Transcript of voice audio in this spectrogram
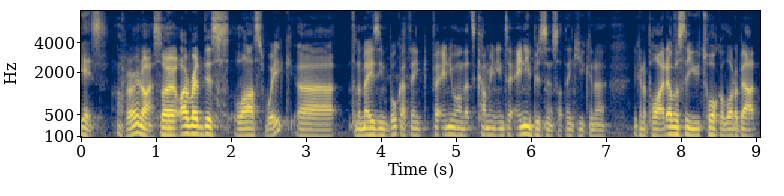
Yes. Oh, very nice. So I read this last week. Uh, it's an amazing book. I think for anyone that's coming into any business, I think you can uh, you can apply it. Obviously, you talk a lot about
